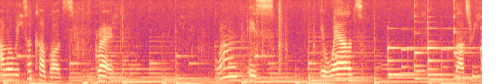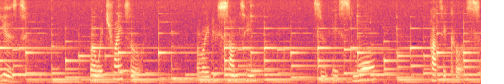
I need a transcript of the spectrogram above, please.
And when we talk about grind, one is a word that we used when we're trying to reduce something to a small particles.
